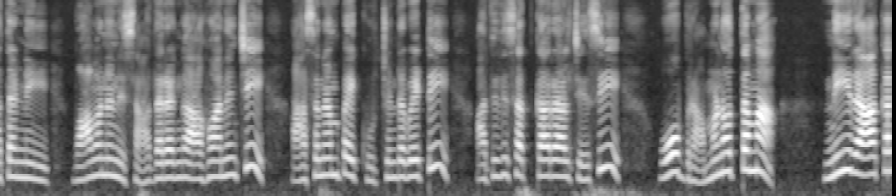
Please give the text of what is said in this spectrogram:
అతన్ని వామనుని సాదరంగా ఆహ్వానించి ఆసనంపై కూర్చుండబెట్టి అతిథి సత్కారాలు చేసి ఓ బ్రాహ్మణోత్తమ నీ రాక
